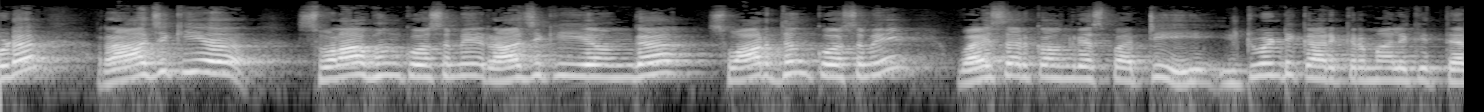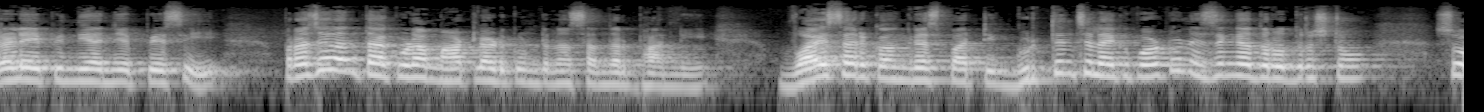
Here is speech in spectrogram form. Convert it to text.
కూడా రాజకీయ స్వలాభం కోసమే రాజకీయంగా స్వార్థం కోసమే వైఎస్ఆర్ కాంగ్రెస్ పార్టీ ఇటువంటి కార్యక్రమాలకి తెరలేపింది అని చెప్పేసి ప్రజలంతా కూడా మాట్లాడుకుంటున్న సందర్భాన్ని వైఎస్ఆర్ కాంగ్రెస్ పార్టీ గుర్తించలేకపోవడం నిజంగా దురదృష్టం. సో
